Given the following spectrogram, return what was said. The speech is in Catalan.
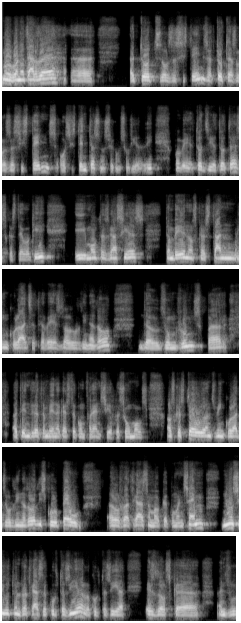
Molt bona tarda eh, a tots els assistents, a totes les assistents o assistentes, no sé com s'hauria de dir, però bé, a tots i a totes que esteu aquí i moltes gràcies també en els que estan vinculats a través de l'ordinador, dels Zoom Rooms per atendre també en aquesta conferència, que sou molts. Els que esteu doncs, vinculats a l'ordinador, disculpeu el retras amb el que comencem. No ha sigut un retras de cortesia, la cortesia és dels que ens ho,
